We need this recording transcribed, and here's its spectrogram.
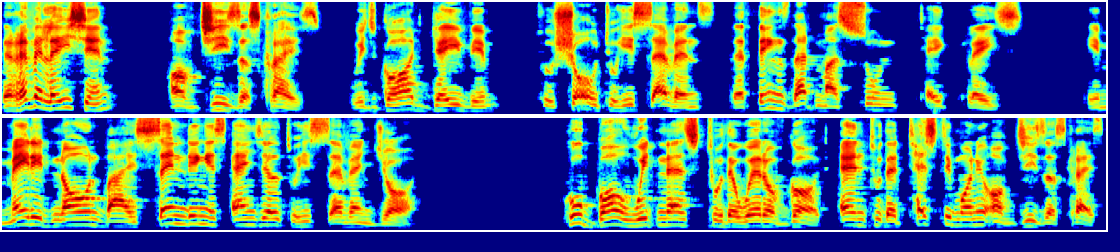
the revelation of Jesus Christ, which God gave him to show to his servants the things that must soon take place. He made it known by sending his angel to his servant John, who bore witness to the word of God and to the testimony of Jesus Christ,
